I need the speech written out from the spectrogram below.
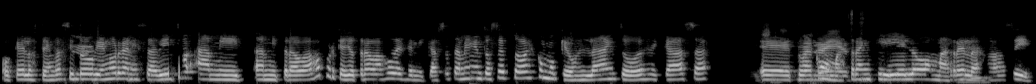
¿ok? Los tengo así todo bien organizadito a mi, a mi trabajo, porque yo trabajo desde mi casa también. Entonces todo es como que online, todo desde casa. Eh, todo es como más tranquilo, más relajado, sí,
